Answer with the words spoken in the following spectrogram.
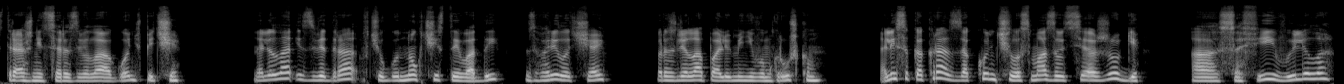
Стражница развела огонь в печи, налила из ведра в чугунок чистой воды, заварила чай, разлила по алюминиевым кружкам. Алиса как раз закончила смазывать все ожоги, а София вылила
